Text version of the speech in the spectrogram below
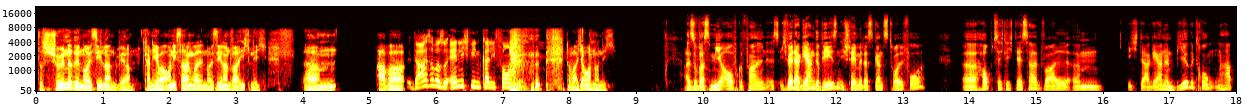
das schönere Neuseeland wäre. Kann ich aber auch nicht sagen, weil in Neuseeland war ich nicht. Ähm, aber Da ist aber so ähnlich wie in Kalifornien. da war ich auch noch nicht. Also, was mir aufgefallen ist, ich wäre da gern gewesen. Ich stelle mir das ganz toll vor. Äh, hauptsächlich deshalb, weil ähm, ich da gerne ein Bier getrunken habe.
